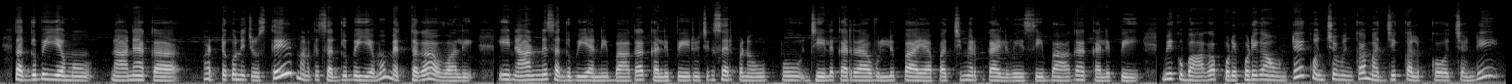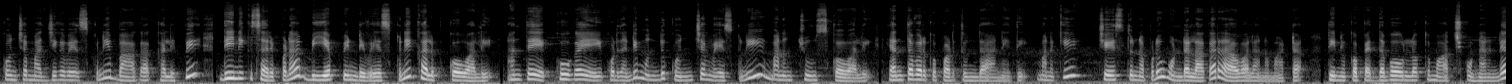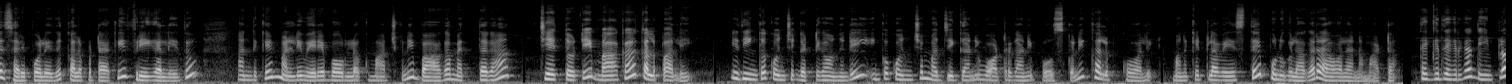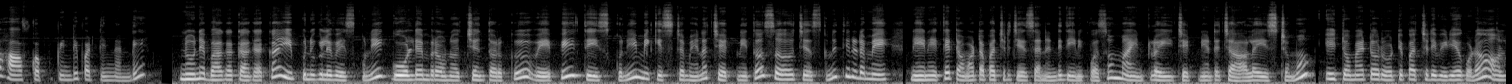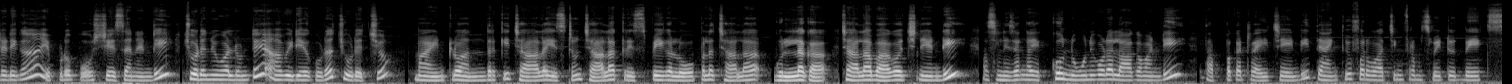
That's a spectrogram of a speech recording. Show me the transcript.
బియ్యము నానాక పట్టుకొని చూస్తే మనకు సగ్గుబియ్యము మెత్తగా అవ్వాలి. ఈ నాన్న సగ్గుబియ్యాన్ని బాగా కలిపి రుచికి సరిపడిన ఉప్పు జీలకర్ర ఉల్లిపాయ పచ్చిమిరపకాయలు వేసి బాగా కలిపి మీకు బాగా పొడి పొడిగా ఉంటే కొంచెం ఇంకా మజ్జిగ కలుపుకోవచ్చండి. కొంచెం మజ్జిగ వేసుకుని బాగా కలిపి దీనికి సరిపడా బియ్యం పిండి వేసుకుని కలుపుకోవాలి. అంతే ఎక్కువగా వేయకూడదండి. ముందు కొంచెం వేసుకుని మనం చూసుకోవాలి. ఎంతవరకు పడుతుందా అనేది మనకి చేస్తున్నప్పుడు ఉండలాగా రావాలన్నమాట. దీన్ని ఒక పెద్ద బౌల్లోకి మార్చుకుంటున్నానండి. సరిపోలేదు. కలపటాకి ఫ్రీగా లేదు. అందుకే మళ్ళీ వేరే బౌల్లోకి మార్చుకుని బాగా మెత్తగా చేత్తోటి బాగా కలపాలి. ఇది ఇంకా కొంచెం గట్టిగా ఉందండి. ఇంకా కొంచెం మజ్జిగ కానీ వాటర్ కానీ పోసుకొని కలుపుకోవాలి. మనకి ఇట్లా వేస్తే పునుగులాగా రావాలన్నమాట. దగ్గర దగ్గరగా దీంట్లో హాఫ్ కప్ పిండి పట్టిందండి. నూనె బాగా కాగాక ఈ పునుగులు వేసుకుని గోల్డెన్ బ్రౌన్ వచ్చేంత వరకు వేపి తీసుకుని మీకు ఇష్టమైన చట్నీతో సర్వ్ చేసుకుని తినడమే. నేనైతే టమాటా పచ్చడి చేశానండి. దీనికోసం మా ఇంట్లో ఈ చట్నీ అంటే చాలా ఇష్టము. ఈ టొమాటో రోటి పచ్చడి వీడియో కూడా ఆల్రెడీగా ఎప్పుడో పోస్ట్ చేశానండి. చూడని వాళ్ళు ఉంటే ఆ వీడియో కూడా చూడొచ్చు. మా ఇంట్లో అందరికీ చాలా ఇష్టం. చాలా క్రిస్పీగా లోపల చాలా గుల్లగా చాలా బాగా వచ్చినాయండి. అసలు నిజంగా ఎక్కువ నూనె కూడా లాగవండి. తప్పక ట్రై చేయండి. Thank you for watching from Sweet Bakes.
